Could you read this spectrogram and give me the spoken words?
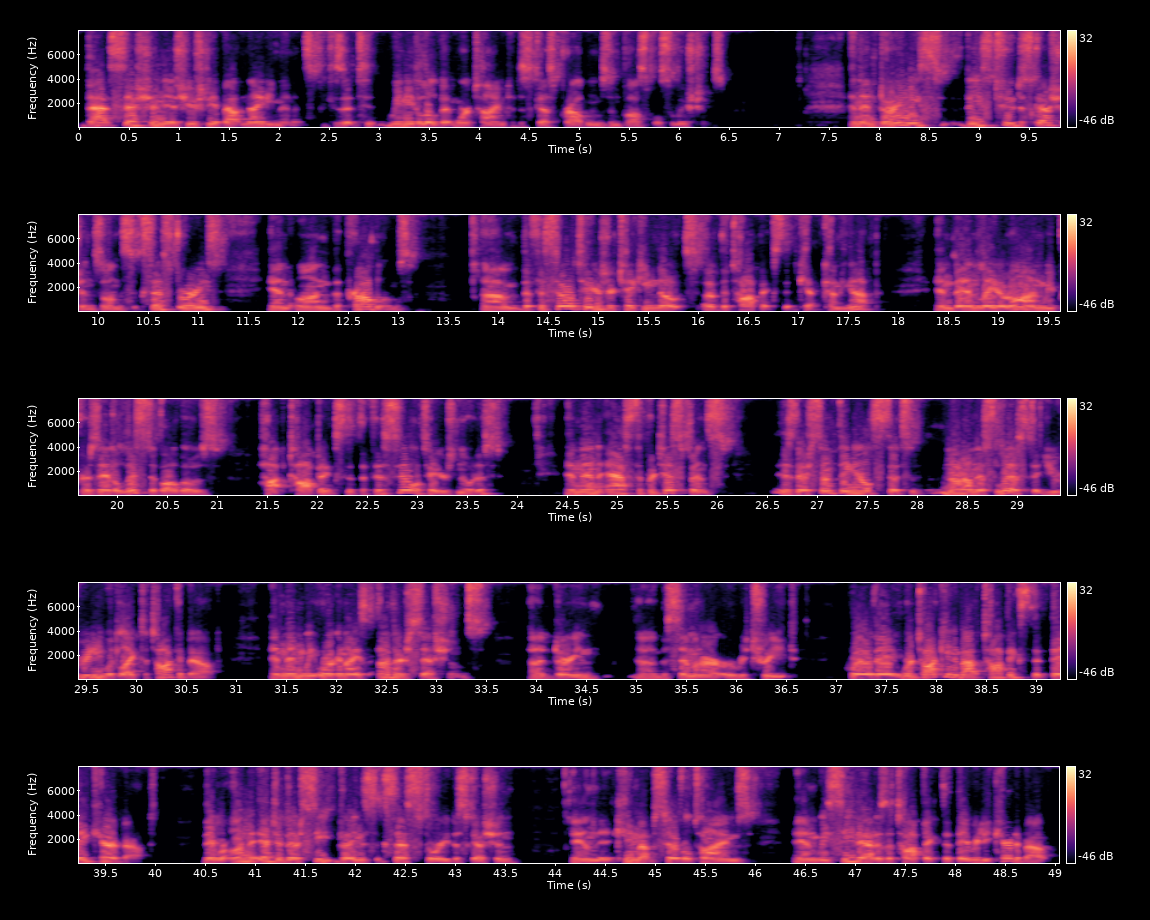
That session is usually about 90 minutes because it, we need a little bit more time to discuss problems and possible solutions. And then during these, these two discussions on the success stories and on the problems, um, the facilitators are taking notes of the topics that kept coming up. And then later on, we present a list of all those hot topics that the facilitators noticed, and then ask the participants, is there something else that's not on this list that you really would like to talk about? And then we organize other sessions uh, during uh, the seminar or retreat where they, we're talking about topics that they care about. They were on the edge of their seat during the success story discussion, and it came up several times, and we see that as a topic that they really cared about.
